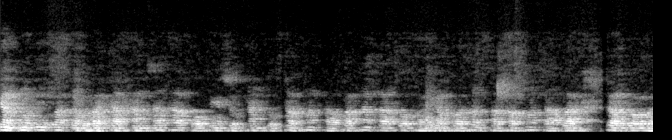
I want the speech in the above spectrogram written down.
ยังโมนิวะตวาจักขังสาธาโอเนสุขันตุทัพมะตาปะนาคาโตภายังปะสันตาภะมะตาปะกาโตวะ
